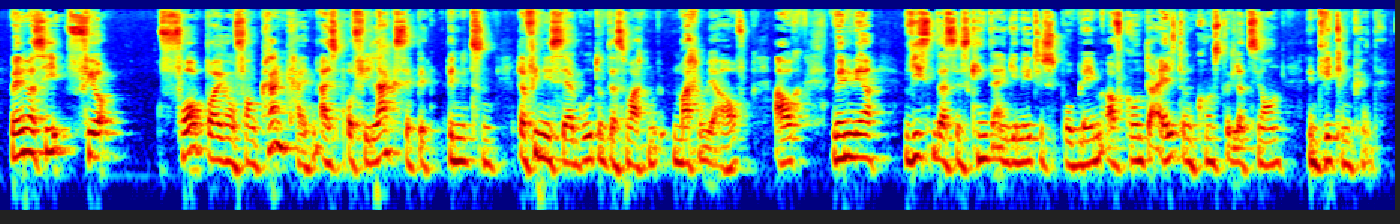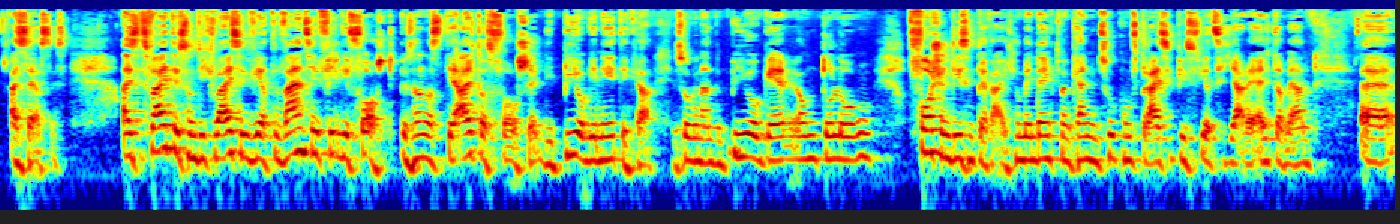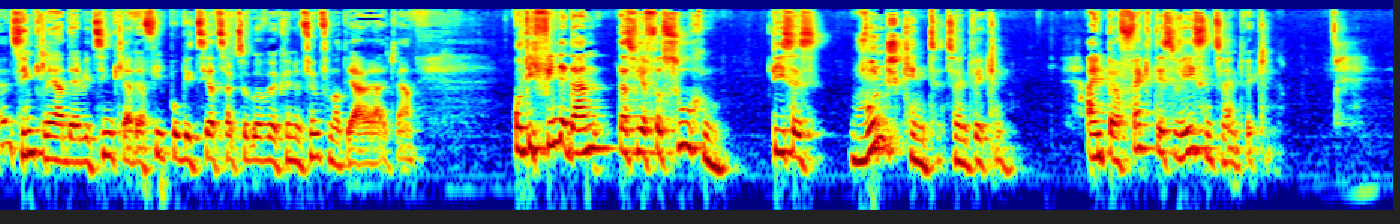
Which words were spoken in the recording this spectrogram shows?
wenn wir sie für Vorbeugung von Krankheiten als Prophylaxe benutzen, da finde ich sehr gut und das machen, machen wir auch. Auch wenn wir wissen, dass das Kind ein genetisches Problem aufgrund der Elternkonstellation entwickeln könnte. Als erstes. Als zweites, und ich weiß, es wird wahnsinnig viel geforscht, besonders die Altersforscher, die Biogenetiker, die sogenannten Biogerontologen, forschen in diesem Bereich. Und man denkt, man kann in Zukunft 30 bis 40 Jahre älter werden. Äh, Sinclair, David Sinclair, der viel publiziert, sagt sogar, wir können 500 Jahre alt werden. Und ich finde dann, dass wir versuchen, dieses Wunschkind zu entwickeln, ein perfektes Wesen zu entwickeln.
